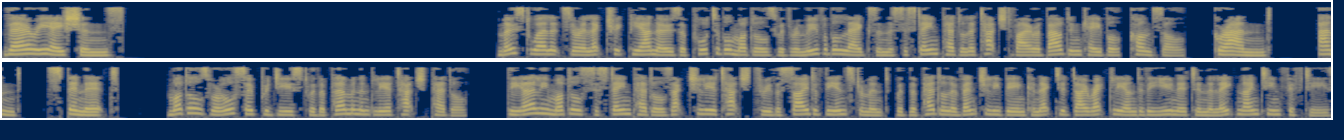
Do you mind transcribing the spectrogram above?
Variations Most Wurlitzer electric pianos are portable models with removable legs and the sustain pedal attached via a Bowden cable. Console, Grand, and Spinet models were also produced with a permanently attached pedal. The early models sustain pedals actually attached through the side of the instrument, with the pedal eventually being connected directly under the unit in the late 1950s.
